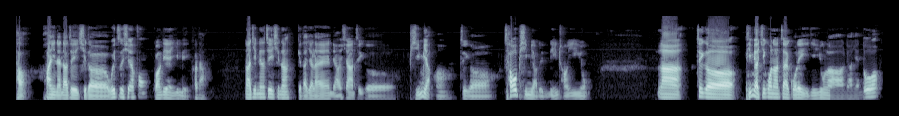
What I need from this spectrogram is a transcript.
好，欢迎来到这一期的微智先锋光电医美课堂。那今天的这一期呢，给大家来聊一下这个皮秒啊，这个超皮秒的临床应用。那这个皮秒激光呢，在国内已经用了两年多。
